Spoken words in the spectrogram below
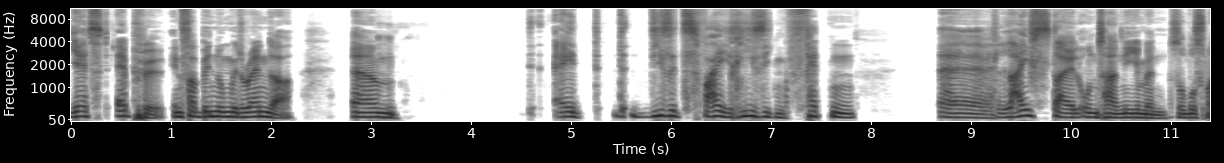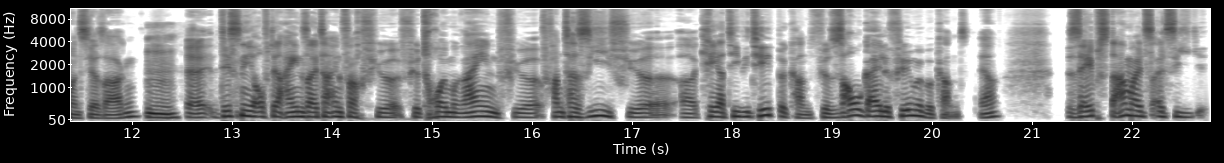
jetzt Apple in Verbindung mit Render, ähm, ey, d- diese zwei riesigen, fetten äh, Lifestyle-Unternehmen, so muss man es ja sagen. Mhm. Äh, Disney auf der einen Seite einfach für, für Träumereien, für Fantasie, für äh, Kreativität bekannt, für saugeile Filme bekannt, ja. Selbst damals, als sie,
